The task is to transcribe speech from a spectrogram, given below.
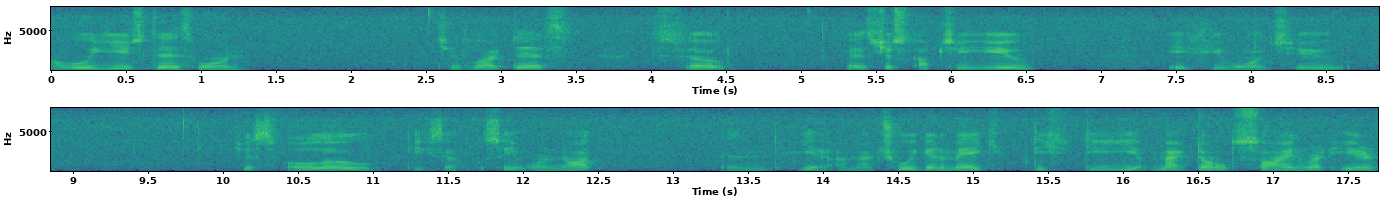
I will use this one just like this. So yeah, it's just up to you if you want to just follow the exactly same or not. And yeah I'm actually gonna make the, the McDonald's sign right here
